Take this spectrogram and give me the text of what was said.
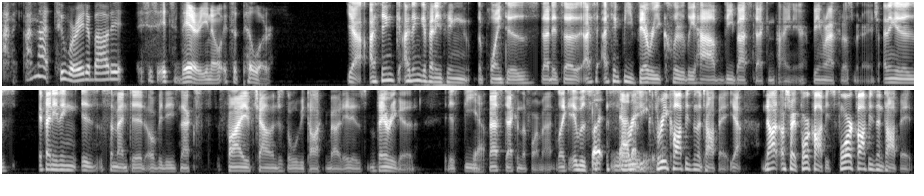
I mean, I'm not too worried about it. It's just it's there. You know, it's a pillar. Yeah, I think I think if anything, the point is that it's a. I, th- I think we very clearly have the best deck in Pioneer, being Rakdos midrange. I think it is, if anything, is cemented over these next five challenges that we'll be talking about. It is very good. It is the Yeah. best deck in the format. Like it was But three three copies in the top eight. Yeah, not. Oh, sorry, four copies. Four copies in top eight.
